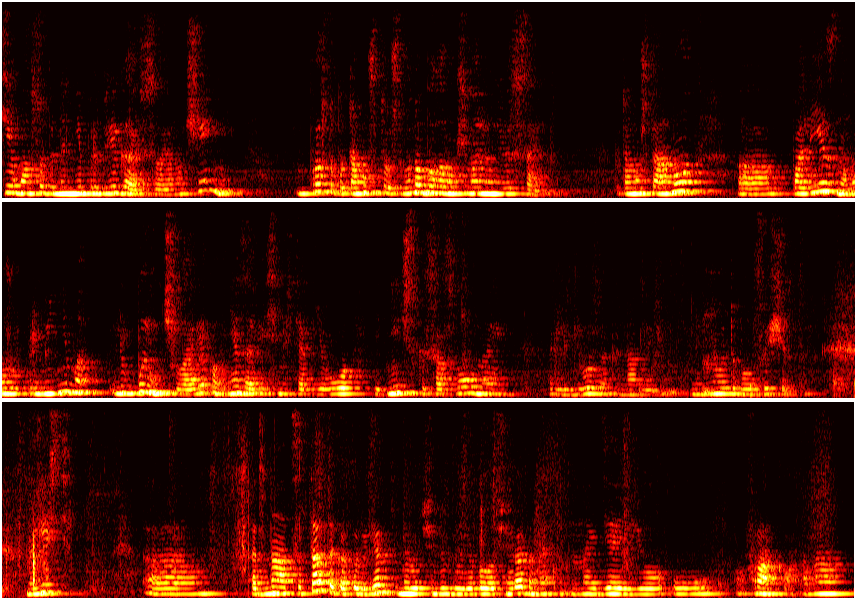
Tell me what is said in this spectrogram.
тему особенно не продвигать в своем учении, просто потому, что чтобы оно было максимально универсальным. Потому что оно э, полезно, может быть применимо любым человеком вне зависимости от его этнической, сословной, религиозной принадлежности. Для него это было существенно. Но есть э, одна цитата, которую я, например, очень люблю, я была очень рада, найдя ее у Франкла. Она,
